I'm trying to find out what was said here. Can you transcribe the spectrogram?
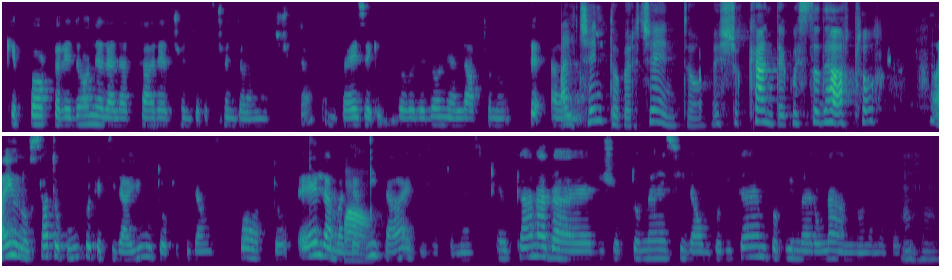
che porta le donne ad allattare al 100% alla nascita, è un paese che, dove le donne allattano alla al nascita. 100%? È scioccante questo dato hai uno Stato comunque che ti dà aiuto, che ti dà un supporto e la maternità wow. è 18 mesi. Il Canada è 18 mesi da un po' di tempo, prima era un anno la maternità. Mm-hmm.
